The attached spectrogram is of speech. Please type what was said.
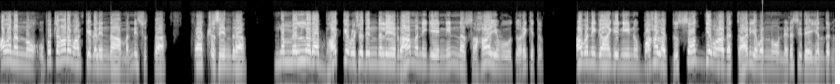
ಅವನನ್ನು ಉಪಚಾರ ವಾಕ್ಯಗಳಿಂದ ಮನ್ನಿಸುತ್ತಾ, ರಾಕ್ಷಸೇಂದ್ರ, ನಮ್ಮೆಲ್ಲರ ಭಾಗ್ಯವಶದಿಂದಲೇ ರಾಮನಿಗೆ ನಿನ್ನ ಸಹಾಯವು ದೊರಕಿತು. ಅವನಿಗಾಗಿ ನೀನು ಬಹಳ ದುಸ್ಸಾಧ್ಯವಾದ ಕಾರ್ಯವನ್ನು ನಡೆಸಿದೆ ಎಂದನು.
